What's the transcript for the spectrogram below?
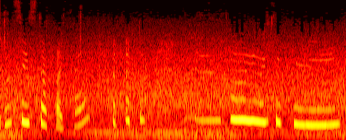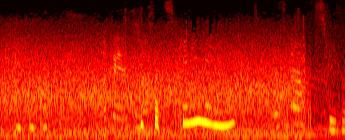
Don't say stuff like that. oh, you look so pretty. Okay, that's She enough. looks skinny mini. That's enough. Oswego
